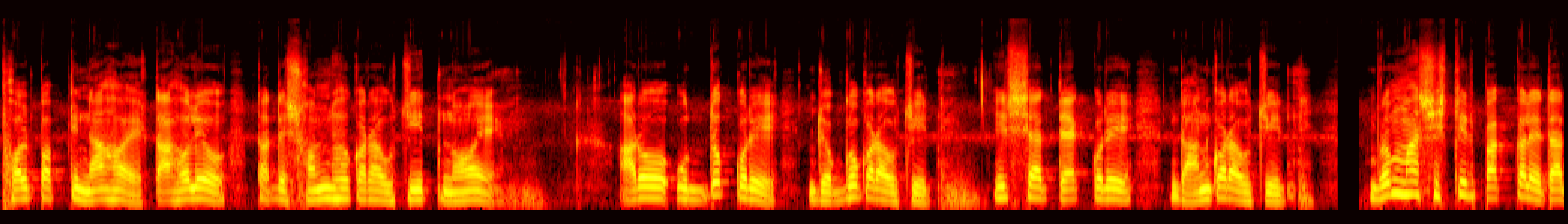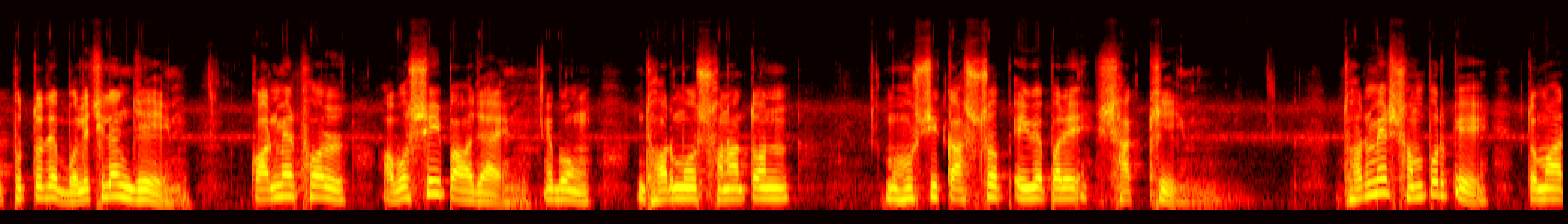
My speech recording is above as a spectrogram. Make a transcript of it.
ফলপ্রাপ্তি না হয়, তাহলেও তাতে সন্দেহ করা উচিত নয়। আরও উদ্যোগ করে যজ্ঞ করা উচিত, ঈর্ষা ত্যাগ করে দান করা উচিত। ব্রহ্মা সৃষ্টির প্রাককালে তার পুত্রদের বলেছিলেন যে, কর্মের ফল অবশ্যই পাওয়া যায় এবং ধর্ম, সনাতন, মহর্ষি কাশ্যপ এই ব্যাপারে সাক্ষী। ধর্মের সম্পর্কে তোমার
